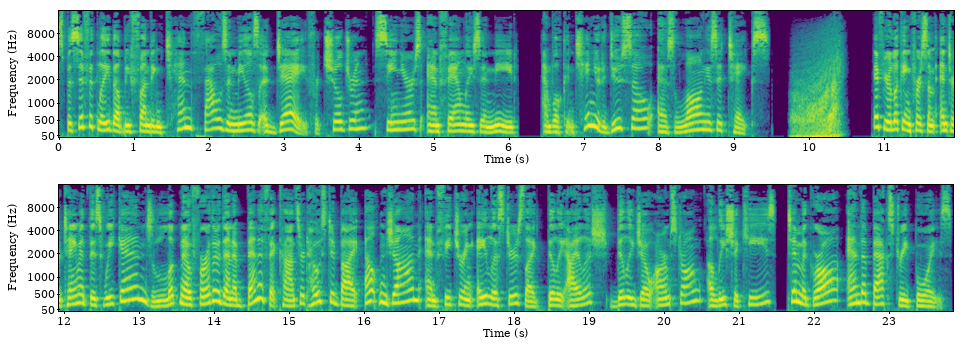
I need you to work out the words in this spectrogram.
Specifically, they'll be funding 10,000 meals a day for children, seniors, and families in need, and will continue to do so as long as it takes. If you're looking for some entertainment this weekend, look no further than a benefit concert hosted by Elton John and featuring A-listers like Billie Eilish, Billie Joe Armstrong, Alicia Keys, Tim McGraw, and the Backstreet Boys.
